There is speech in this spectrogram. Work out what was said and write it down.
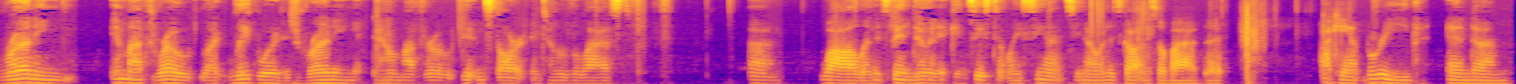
running in my throat, like liquid is running down my throat, didn't start until the last um, while, and it's been doing it consistently since, you know, and it's gotten so bad that I can't breathe. And um,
